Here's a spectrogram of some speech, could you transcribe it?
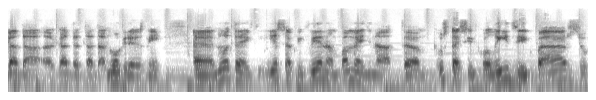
gadā, uh, gada tādā nogriezienī. Uh, noteikti iesaku ikvienam pamēģināt uh, uztaisīt ko līdzīgu bērnu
